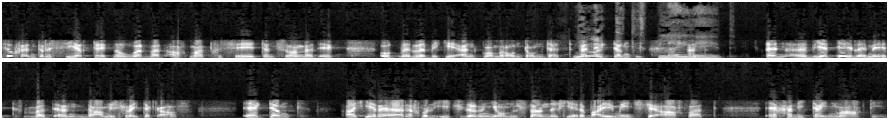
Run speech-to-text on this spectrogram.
so geïnteresseerd het nou hoor wat Ahmad gesê het en so dat ek ook net 'n bietjie inkom rondom dit. Nee, en ek dink bly het. En, en uh, weet jy net wat en daarmee sluit ek af. Ek dink as jy regtig wil iets doen in jou omstandighede, baie mense sê ag wat ek gaan die tuin maak dien.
